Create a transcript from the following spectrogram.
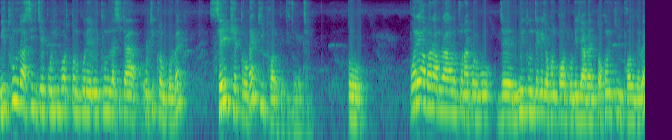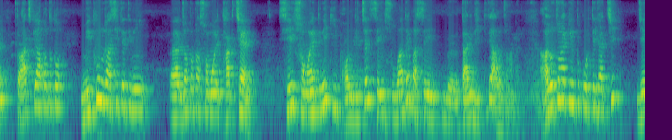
মিথুন রাশি যে পরিবর্তন করে মিথুন রাশিটা অতিক্রম করবেন, সেই ক্ষেত্রটায় কি ফল পেতে চলেছেন? তো পরে আবার আমরা আলোচনা করব যে মিথুন থেকে যখন কর্কটে যাবেন, তখন কি ফল দেবেন? তো আজকে আপাতত মিথুন রাশিতে তিনি যতটা সময় থাকছেন, সেই সময়ে তিনি কি ফল দিচ্ছেন সেই সুবাদে বা সেই তারই ভিত্তিতে আলোচনাটা। আলোচনা কিন্তু করতে যাচ্ছি যে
